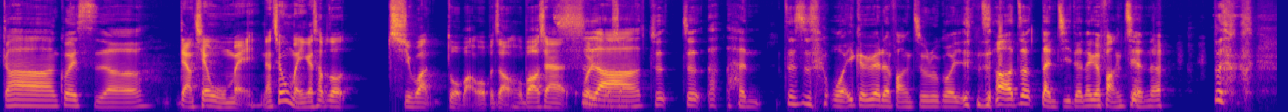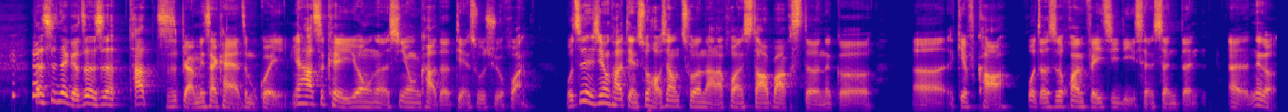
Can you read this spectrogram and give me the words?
刚贵死了，两千五美，两千五美应该差不多七万多吧，我不知道，我不知道现在是啊，就就很，这是我一个月的房租，如果 你知道这等级的那个房间呢，不，但是那个真的是它只是表面上看起来这么贵，因为它是可以用那信用卡的点数去换，我之前信用卡点数好像除了拿来换 Starbucks 的那个。呃，gift card 或者是换飞机里程升等，呃，那个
